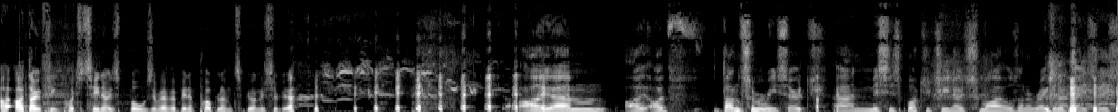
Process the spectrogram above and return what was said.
I, I, don't think Pochettino's balls have ever been a problem, to be honest with you. I um I, I've done some research, and Mrs. Pochettino smiles on a regular basis.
